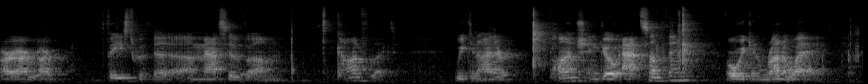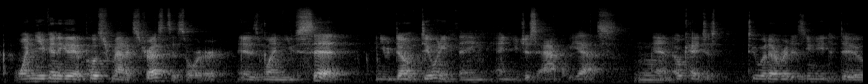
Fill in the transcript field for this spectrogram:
are, are, are faced with a, a massive um, conflict, we can either punch and go at something, or we can run away. When you're going to get a post-traumatic stress disorder is when you sit and you don't do anything and you just acquiesce and okay, just do whatever it is you need to do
